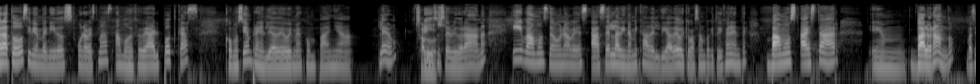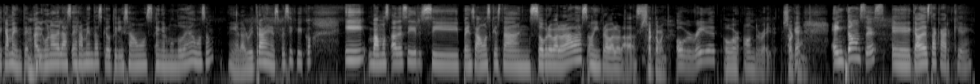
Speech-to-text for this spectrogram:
Hola a todos y bienvenidos una vez más a Modo FBA, el podcast. Como siempre, en el día de hoy me acompaña Leo Saludos. y su servidora Ana. Y vamos de una vez a hacer la dinámica del día de hoy, que va a ser un poquito diferente. Vamos a estar em, valorando, básicamente, Ujú. algunas de las herramientas que utilizamos en el mundo de Amazon, en el arbitraje en específico. Y vamos a decir si pensamos que están sobrevaloradas o infravaloradas. Exactamente. Overrated or underrated. Exactamente. Entonces, eh, cabe destacar que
